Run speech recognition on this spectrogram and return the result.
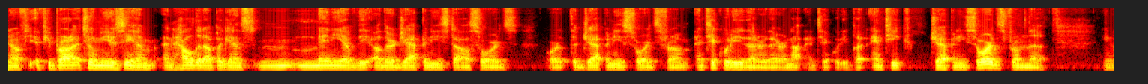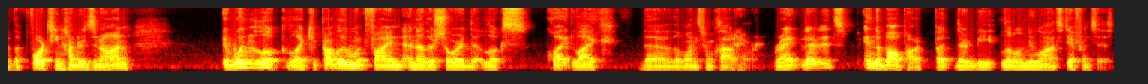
know, if you, if you brought it to a museum and held it up against m- many of the other Japanese style swords or the Japanese swords from antiquity that are there, not antiquity, but antique Japanese swords from the, you know, the 1400s and on, it wouldn't look like you probably wouldn't find another sword that looks quite like the the ones from Cloudhammer, right? It's in the ballpark, but there'd be little nuanced differences.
